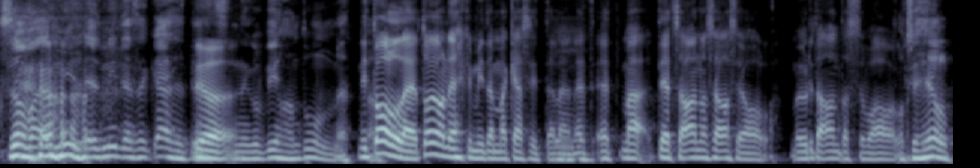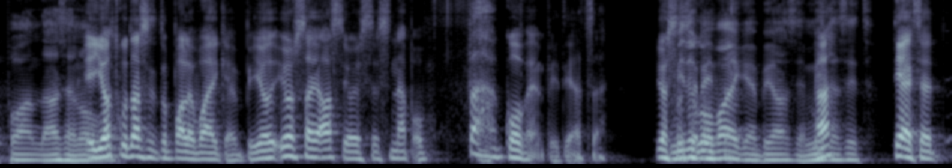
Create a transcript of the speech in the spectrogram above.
se on vaan, mi- et miten sä käsittelet niinku vihan tunnetta. Niin tolleen, toi on ehkä mitä mä käsittelen. Mm. Että et mä, tiedät sä, anna se asia olla. Mä yritän antaa se vaan olla. Onko se helppoa antaa sen olla? Ei, jotkut asiat on paljon vaikeampia. Jo, jossain asioissa se snap on vähän kovempi, tiedätkö? Jos Mitä kun on vaikeampi asia? Mitä Häh? sit? Tiedätkö, että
